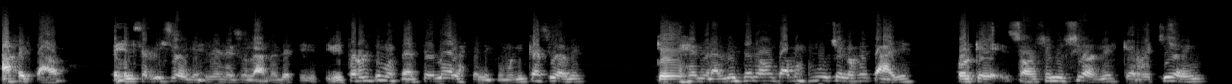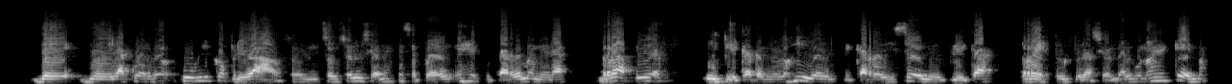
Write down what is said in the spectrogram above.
afectado es el servicio y es el venezolano en definitiva. Y por último está el tema de las telecomunicaciones, que generalmente no damos mucho en los detalles, porque son soluciones que requieren del de, acuerdo público-privado, son, son soluciones que se pueden ejecutar de manera rápida, implica tecnología, implica rediseño, implica reestructuración de algunos esquemas,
